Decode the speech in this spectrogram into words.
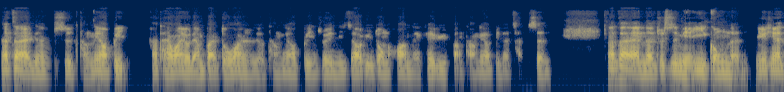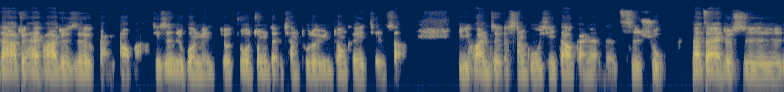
那再来呢是糖尿病，那台湾有两百多万人有糖尿病，所以你只要运动的话呢，也可以预防糖尿病的产生。那再来呢就是免疫功能，因为现在大家最害怕的就是感冒嘛。其实如果你有做中等强度的运动，可以减少罹患这个上呼吸道感染的次数。那再来就是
